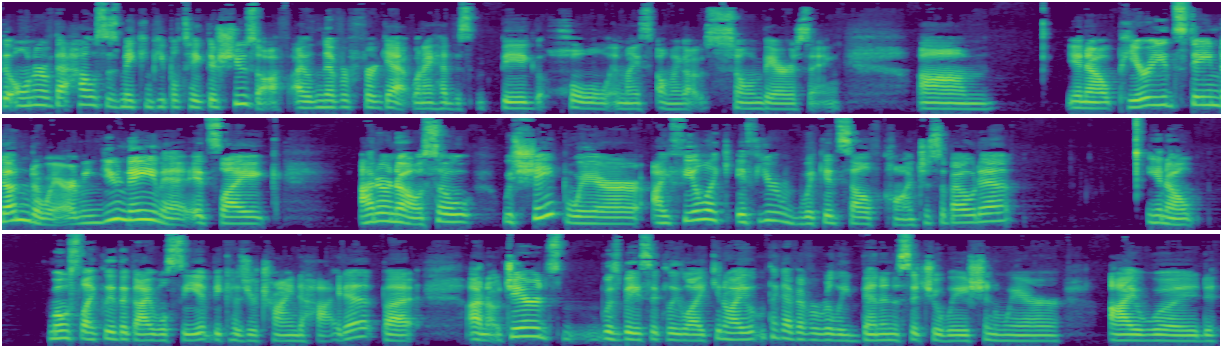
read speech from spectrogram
The owner of that house is making people take their shoes off. I'll never forget when I had this big hole in my. Oh my god, it was so embarrassing. Um, you know, period stained underwear. I mean, you name it. It's like, I don't know. So with shapewear, I feel like if you're wicked self conscious about it, you know, most likely the guy will see it because you're trying to hide it. But I don't know. Jared's was basically like, you know, I don't think I've ever really been in a situation where I would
